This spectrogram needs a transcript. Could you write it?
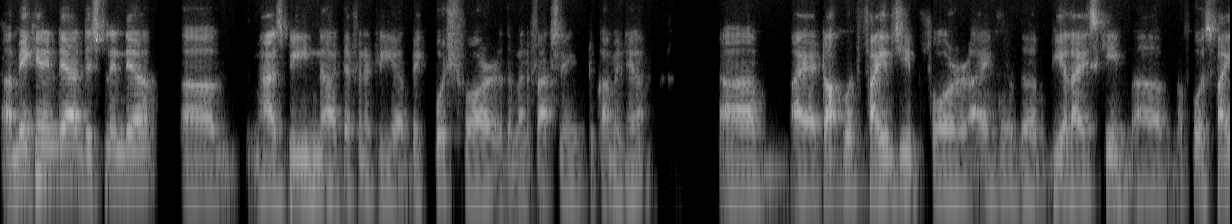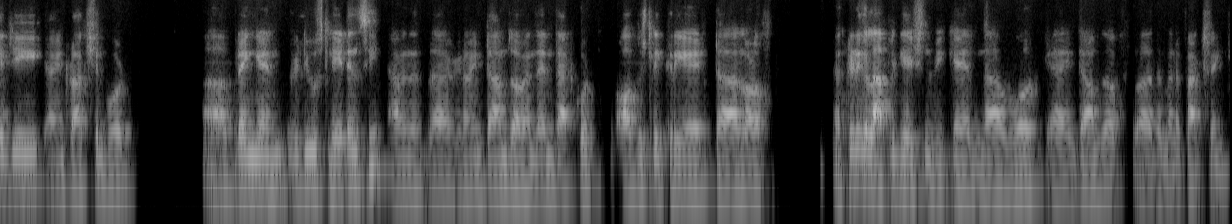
Uh, Make in India, Digital India has been definitely a big push for the manufacturing to come in here. Uh, I, talked about 5G before I go to the PLI scheme. Uh, of course, 5G introduction would uh, bring in reduced latency. I mean, uh, you know, in terms of, and then that could obviously create a lot of uh, critical application we can uh, work in terms of the manufacturing.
